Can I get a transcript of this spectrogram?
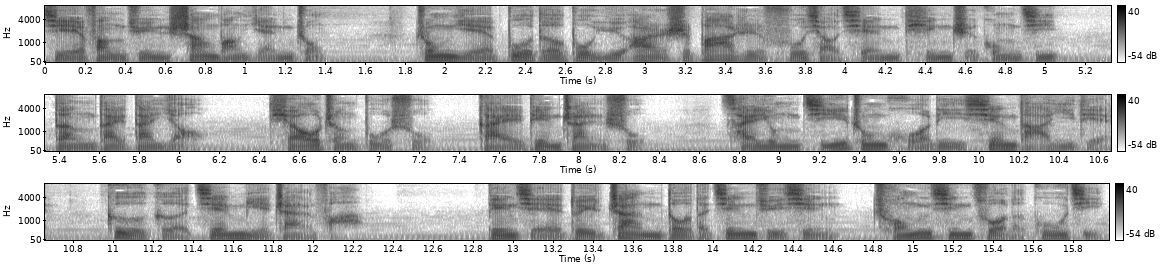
解放军伤亡严重，中野不得不于二十八日拂晓前停止攻击，等待弹药。调整部署，改变战术，采用集中火力先打一点，各个歼灭战法，并且对战斗的艰巨性重新做了估计，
